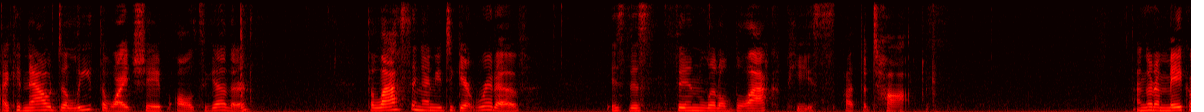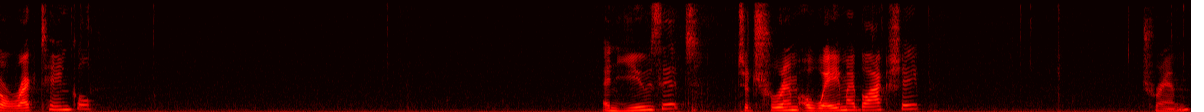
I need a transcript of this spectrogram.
I can now delete the white shape altogether. The last thing I need to get rid of is this thin little black piece at the top. I'm going to make a rectangle and use it to trim away my black shape. Trim.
